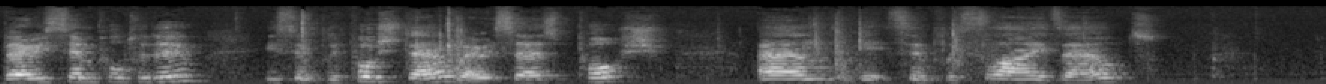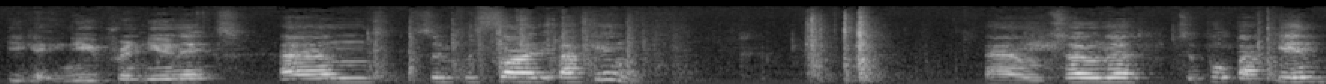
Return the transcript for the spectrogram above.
very simple to do. You simply push down where it says push and it simply slides out. You get your new print unit and simply slide it back in. And toner to put back in.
